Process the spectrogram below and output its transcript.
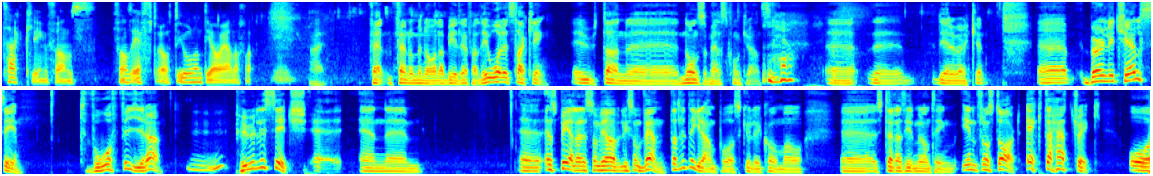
tackling förrän förrän efteråt. Det gjorde inte jag i alla fall. Nej. Fen fenomenala bilder i alla fall. Det är årets tackling utan eh, någon som helst konkurrens. Ja. Eh, det, det, är det verkligen. Eh, Burnley-Chelsea 2-4. Mm. Pulisic, eh, en, eh, eh, en spelare som vi har liksom väntat lite grann på skulle komma och ställa till med någonting. In från start, äkta hattrick och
